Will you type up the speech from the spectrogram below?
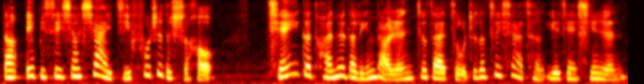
当 A、B、C 向下一级复制的时候，前一个团队的领导人就在组织的最下层约见新人，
